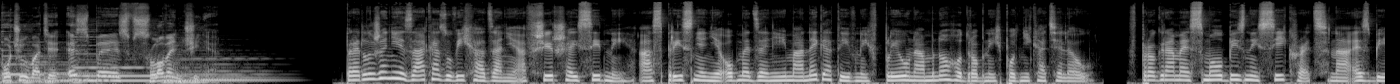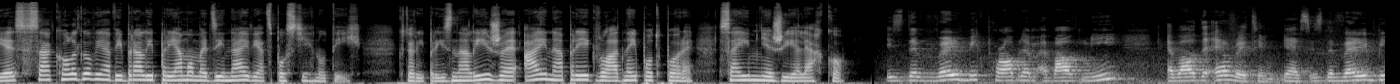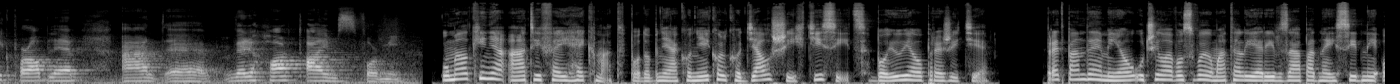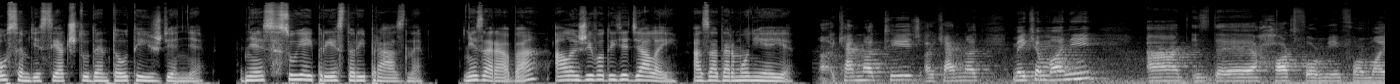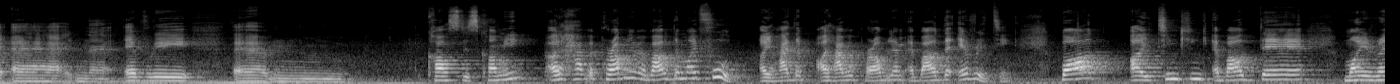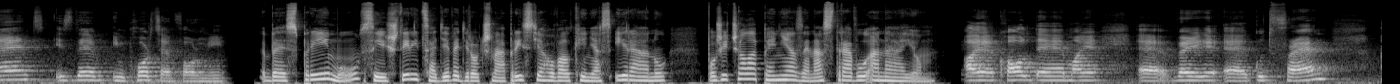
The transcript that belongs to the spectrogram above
Počúvate SBS v Slovenčine. Predlženie zákazu vychádzania v širšej Sydney a sprísnenie obmedzení má negatívny vplyv na mnoho drobných podnikateľov. V programe Small Business Secrets na SBS sa kolegovia vybrali priamo medzi najviac postihnutých, ktorí priznali, že aj napriek vládnej podpore sa im nežije ľahko. It's the very big problem about me about the everything. Yes, it's the very big problem and uh, very hard times for me. Umelkyňa Atifej Hekmat, podobne ako niekoľko ďalších tisíc, bojuje o prežitie. Pred pandémiou učila vo svojom ateliéri v západnej Sydney 80 študentov týždenne. Dnes sú jej priestory prázdne. Nezarába, ale život ide ďalej a zadarmo nie je. I cannot teach, I cannot make money, and it's the hard for me for my uh, every um, cost is coming. I have a problem about the, my food. I had a, I have a problem about the everything, but I thinking about the my rent is the important for me. Bez príjmu si 49-ročná pristahovalkyňa z Iránu požičala peniaze na stravu a nájom. I called uh, my uh, very uh, good friend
